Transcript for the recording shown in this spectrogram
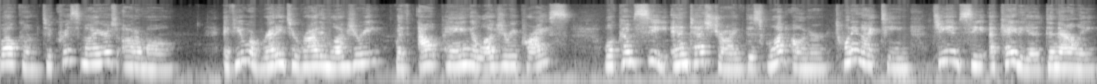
Welcome to Chris Myers Auto Mall. If you are ready to ride in luxury without paying a luxury price, well, come see and test drive this one owner 2019 GMC Acadia Denali.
